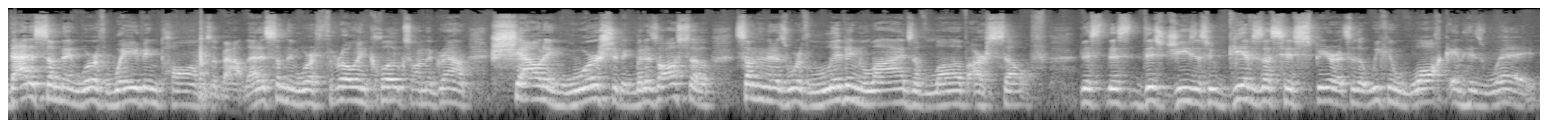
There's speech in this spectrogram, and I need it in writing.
That is something worth waving palms about. That is something worth throwing cloaks on the ground, shouting, worshiping, but it's also something that is worth living lives of love ourselves. This, this, this Jesus who gives us his spirit so that we can walk in his way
